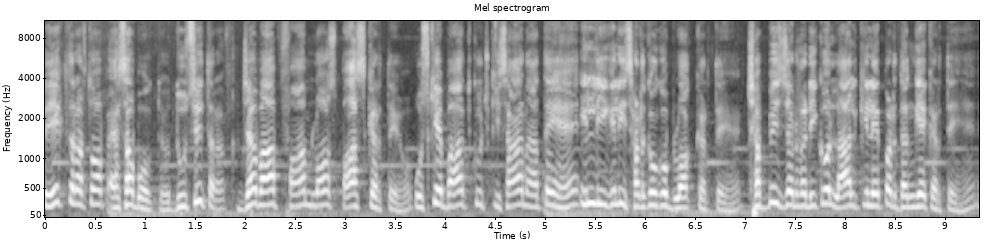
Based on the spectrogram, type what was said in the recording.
तो एक तरफ़ तो आप ऐसा बोलते हो, दूसरी तरफ़ जब आप फार्म लॉस पास करते हो, उसके बाद कुछ किसान आते हैं इलीगली सड़कों को ब्लॉक करते हैं 26 जनवरी को लाल किले पर दंगे करते हैं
